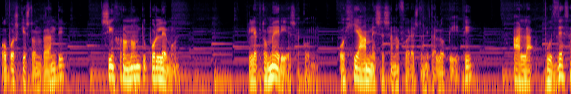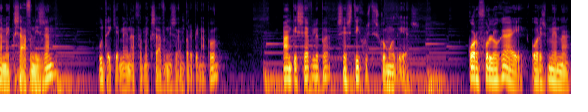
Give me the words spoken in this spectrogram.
όπως και στον Δάντη, συγχρονών του πολέμων. Λεπτομέρειες ακόμη, όχι άμεσες αναφορές στον Ιταλοποιητή, αλλά που δεν θα με ξάφνιζαν, ούτε και εμένα θα με ξάφνιζαν πρέπει να πω, αν τις έβλεπα σε στίχους της κομμωδίας. Κορφολογάει ορισμένα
